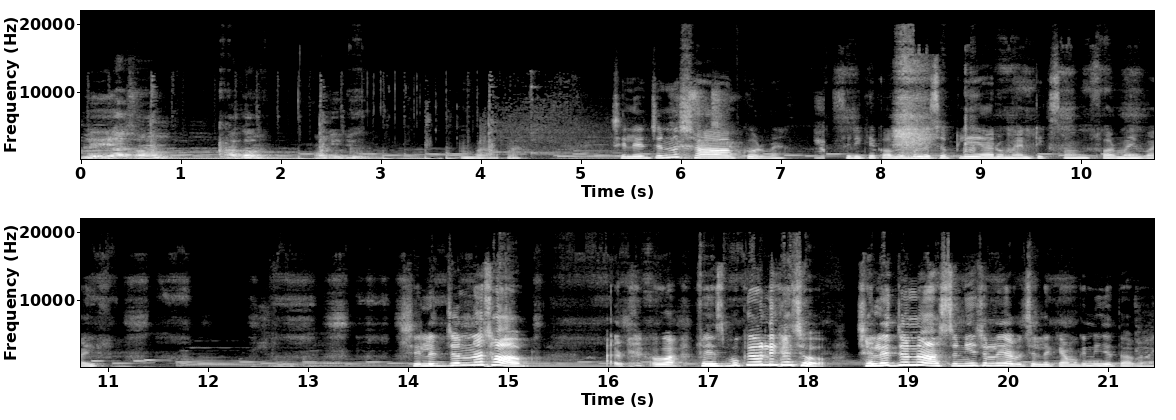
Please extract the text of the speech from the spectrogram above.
Play a song, Agam, on YouTube. বাবা। ছেলের জন্য সব করবে। সিরিকে কবে বলেছ play a romantic song for my wife? ছেলের জন্য সব। ফেসবুকেও লিখেছো? ছেলের জন্য আসছো নিয়ে চলে যাবে ছেলেকে আমাকে নিয়ে যেতে হবে না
